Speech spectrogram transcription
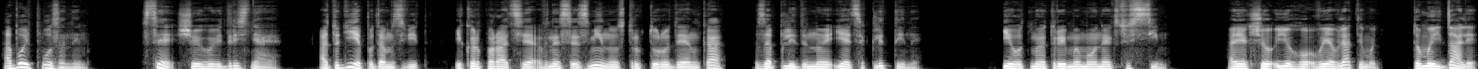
або й поза ним. Все, що його відрізняє. А тоді я подам звіт, і корпорація внесе зміну у структуру ДНК запліденої яйцеклітини. І от ми отримаємо Nexus 7. А якщо його виявлятимуть, то ми й далі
